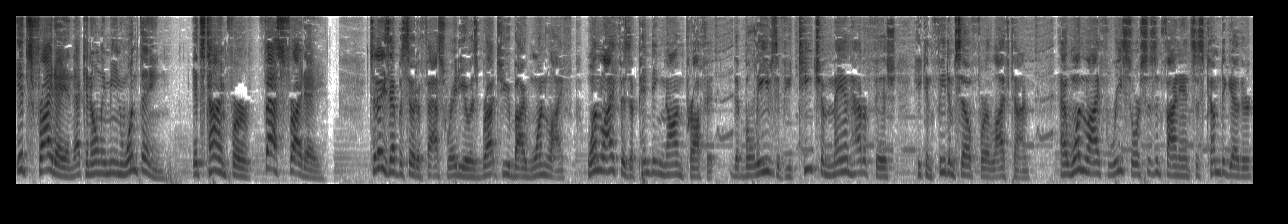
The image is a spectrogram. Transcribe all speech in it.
It's Friday, and that can only mean one thing. It's time for Fast Friday. Today's episode of Fast Radio is brought to you by One Life. One Life is a pending nonprofit that believes if you teach a man how to fish, he can feed himself for a lifetime. At One Life, resources and finances come together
